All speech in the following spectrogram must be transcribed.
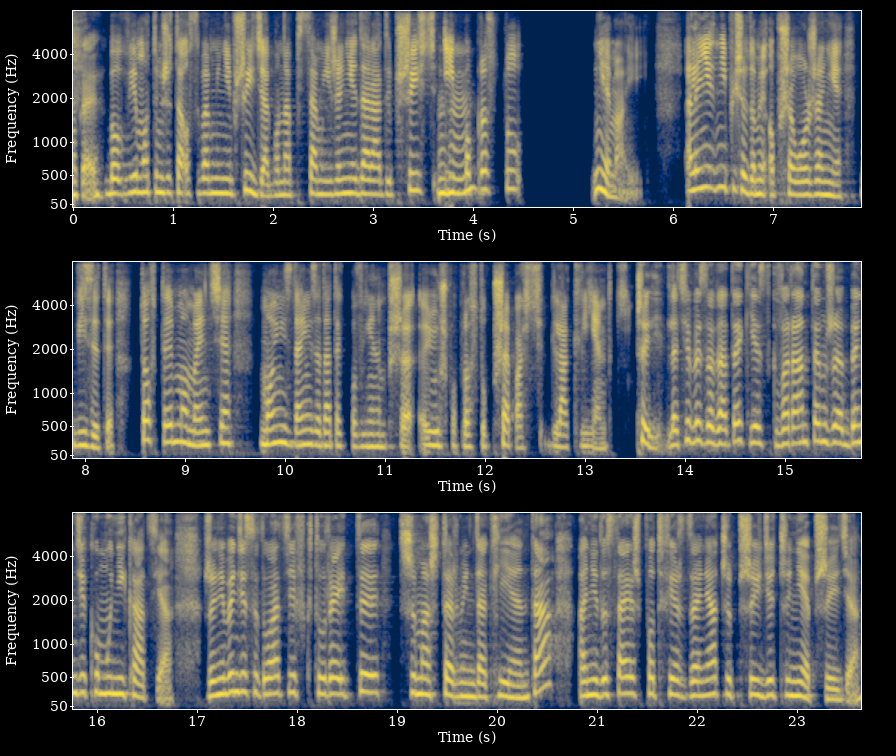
Okej. Bo wiem o tym, że ta osoba mi nie przyjdzie, albo napisała mi, że nie da rady przyjść Mhm. i po prostu nie ma jej. Ale nie, nie pisze do mnie o przełożenie wizyty. To w tym momencie, moim zdaniem, zadatek powinien prze, już po prostu przepaść dla klientki. Czyli dla ciebie zadatek jest gwarantem, że będzie komunikacja, że nie będzie sytuacji, w której ty trzymasz termin dla klienta, a nie dostajesz potwierdzenia, czy przyjdzie, czy nie przyjdzie.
